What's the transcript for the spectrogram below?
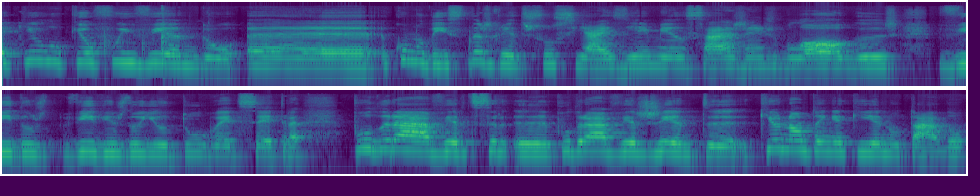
aquilo que eu fui vendo, uh, como disse, nas redes sociais e em mensagens, blogs, vídeos, vídeos do YouTube, etc., poderá haver, uh, poderá haver gente que eu não tenho aqui anotado,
